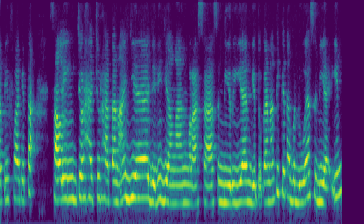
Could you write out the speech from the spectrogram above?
Latifa. Kita saling curhat-curhatan aja. Jadi jangan merasa sendirian gitu kan. Nanti kita berdua sediain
